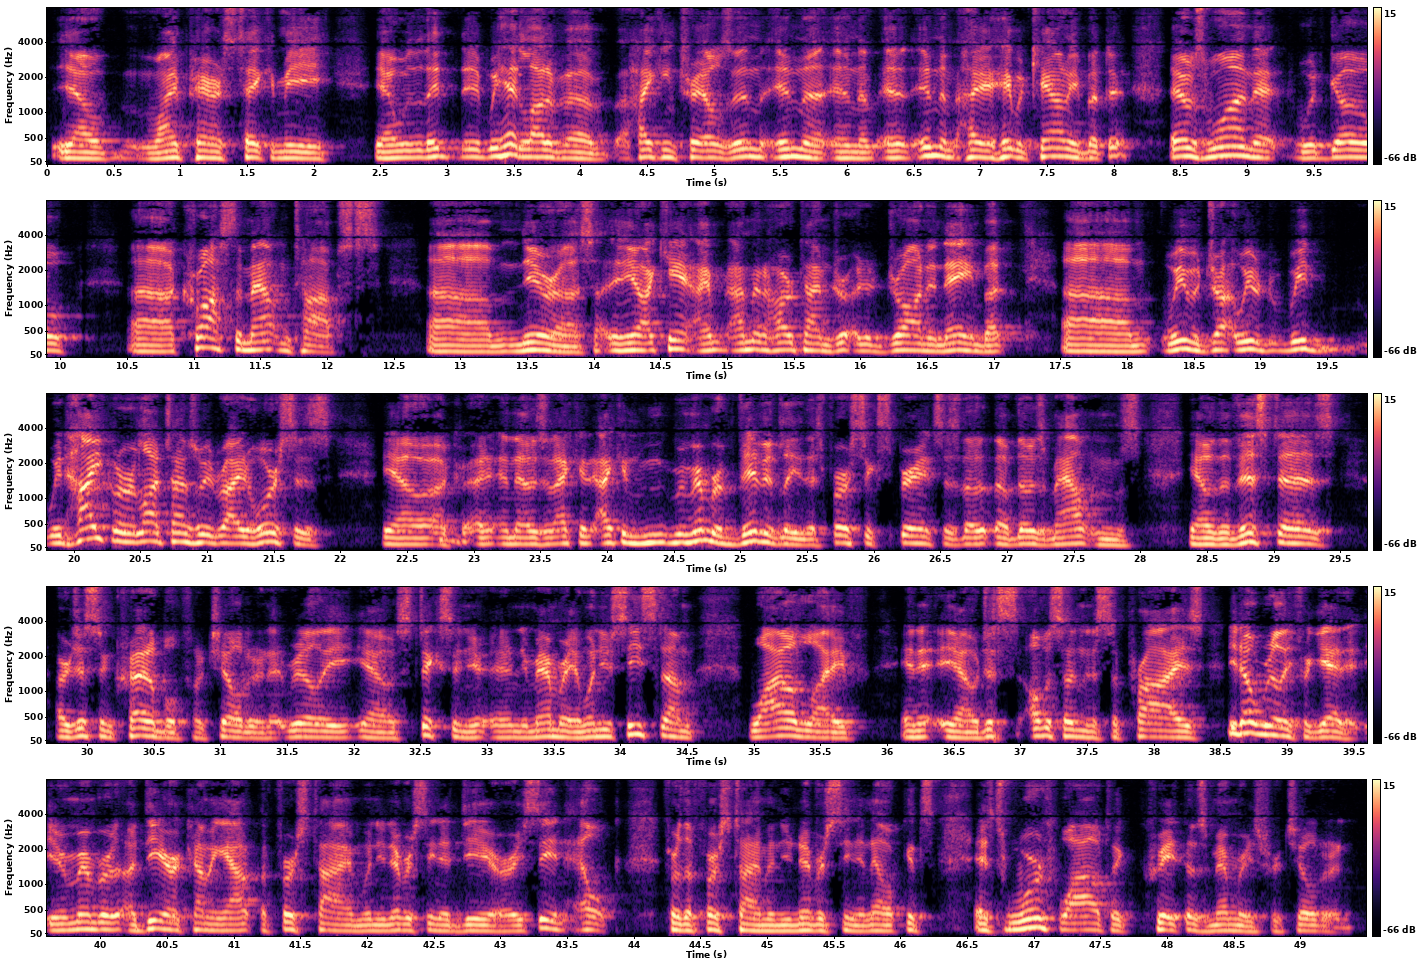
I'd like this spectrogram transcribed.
you know, my parents taking me You know, they, they, we had a lot of uh, hiking trails in in the in the in the Haywood County, but there, there was one that would go uh, across the mountaintops um, near us. You know, I can't. I'm, I'm in a hard time dr- drawing a name, but um, we would draw. We would we'd we'd hike, or a lot of times we'd ride horses. You know, uh, and those, and I can I can remember vividly the first experiences of, of those mountains. You know, the vistas are just incredible for children. It really, you know, sticks in your in your memory. And when you see some wildlife and it, you know, just all of a sudden a surprise, you don't really forget it. You remember a deer coming out the first time when you never seen a deer, or you see an elk for the first time and you've never seen an elk. It's it's worthwhile to create those memories for children.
